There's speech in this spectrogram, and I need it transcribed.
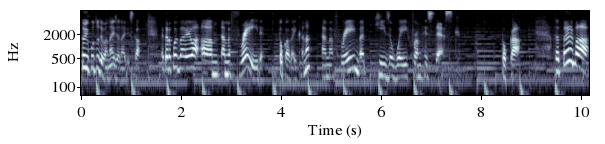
ということではないじゃないですか。だからこういう場合は、um, I'm afraid とかがいいかな。I'm afraid but he's away from his desk とか。例えば、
